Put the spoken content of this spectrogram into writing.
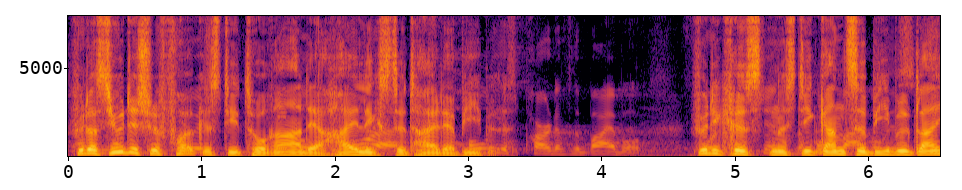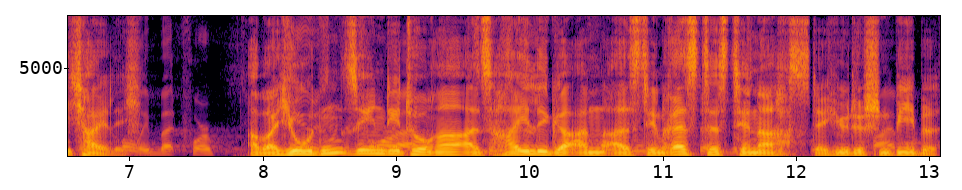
Für das jüdische Volk ist die Torah der heiligste Teil der Bibel. Für die Christen ist die ganze Bibel gleich heilig. Aber Juden sehen die Tora als heiliger an als den Rest des Tenachs, der jüdischen Bibel.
